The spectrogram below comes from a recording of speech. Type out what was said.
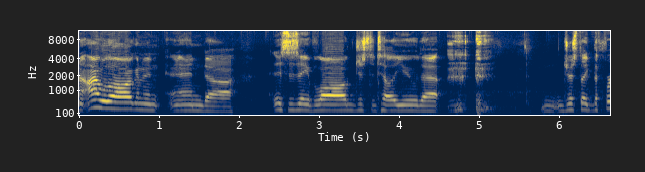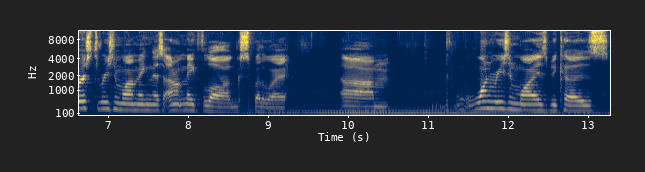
I vlog and and uh, this is a vlog just to tell you that just like the first reason why I'm making this I don't make vlogs by the way. Um, one reason why is because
